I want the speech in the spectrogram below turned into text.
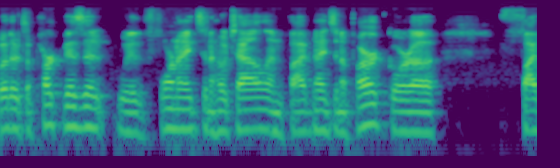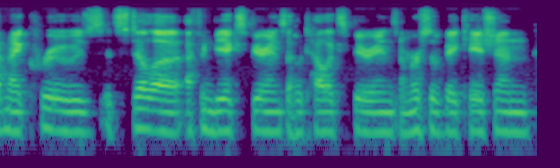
whether it's a park visit with four nights in a hotel and five nights in a park or a five night cruise. It's still a F&B experience, a hotel experience, an immersive vacation,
